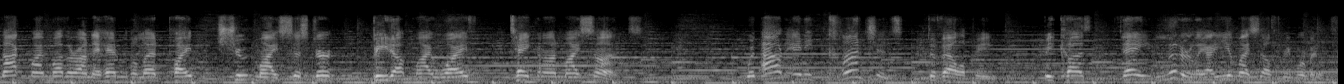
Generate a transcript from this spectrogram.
knock my mother on the head with a lead pipe, shoot my sister, beat up my wife, take on my sons. Without any conscience developing, because they literally, I yield myself three more minutes,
